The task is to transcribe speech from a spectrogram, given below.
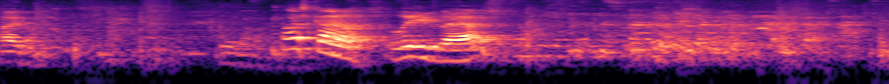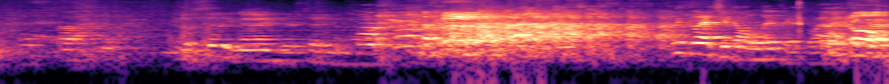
I don't know. Let's kind of leave that. The city manager's taking that. We're glad you don't live here, Dwight. Oh.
